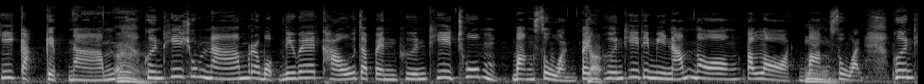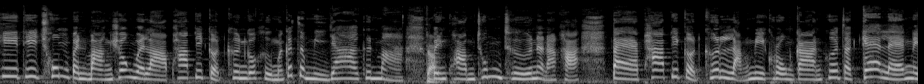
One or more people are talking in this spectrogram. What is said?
ที่กักเก็บน้ำเออพื้นที่ชุ่มน้ำระบบนิเวศเขาจะเป็นพื้นที่ชุ่มบางส่วน เป็นครับพื้นที่ที่มีน้ำนองตลอดบางส่วน พื้นที่ที่ชุ่มเป็นบางช่วงเวลาภาพที่เกิดขึ้นก็คือมันก็จะมีหญ้าขึ้นมาครับเป็นความชุ่มชื้นน่ะนะคะ แต่ภาพที่เกิดขึ้นหลังมีโครงการเพื่อจะแก้แล้งใน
